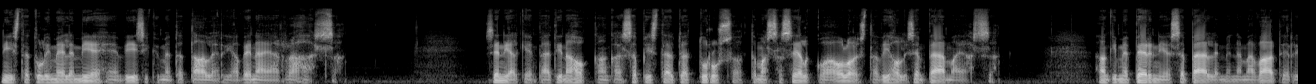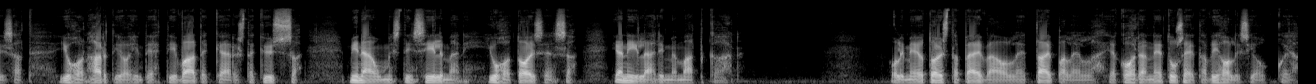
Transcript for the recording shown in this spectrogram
Niistä tuli meille mieheen 50 talleria Venäjän rahassa. Sen jälkeen päätin Ahokkaan kanssa pistäytyä Turussa ottamassa selkoa oloista vihollisen päämajassa. Hankimme Perniössä päällemme nämä vaaterisat. Juhon hartioihin tehtiin vaatekääröstä kyssä. Minä ummistin silmäni, Juho toisensa, ja niin lähdimme matkaan. Olimme jo toista päivää olleet Taipalella ja kohdanneet useita vihollisjoukkoja.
